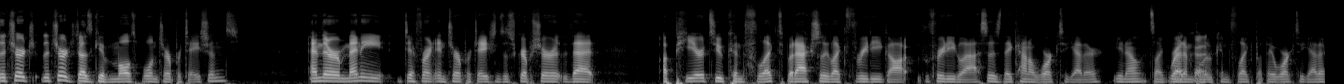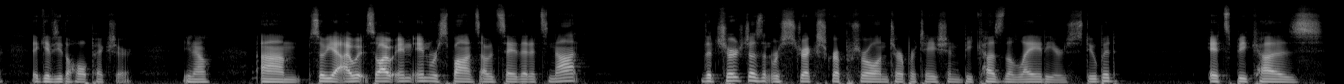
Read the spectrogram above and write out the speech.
the church the church does give multiple interpretations. And there are many different interpretations of scripture that appear to conflict, but actually like 3D go- 3D glasses, they kind of work together. You know, it's like red okay. and blue conflict, but they work together. It gives you the whole picture. You know, um, so yeah, I would. So I, in in response, I would say that it's not. The church doesn't restrict scriptural interpretation because the laity are stupid. It's because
